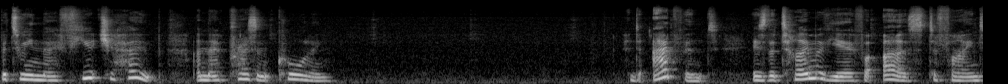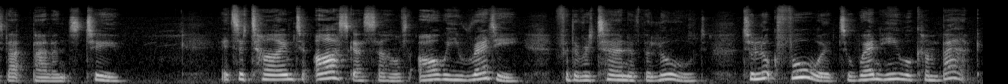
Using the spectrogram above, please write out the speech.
between their future hope and their present calling. And Advent is the time of year for us to find that balance too. It's a time to ask ourselves are we ready for the return of the Lord? To look forward to when He will come back,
